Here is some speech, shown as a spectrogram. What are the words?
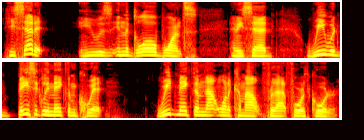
He said it. He was in the Globe once and he said, We would basically make them quit. We'd make them not want to come out for that fourth quarter.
